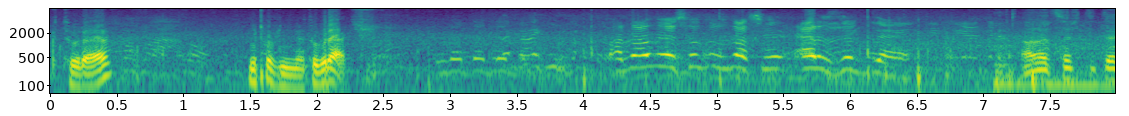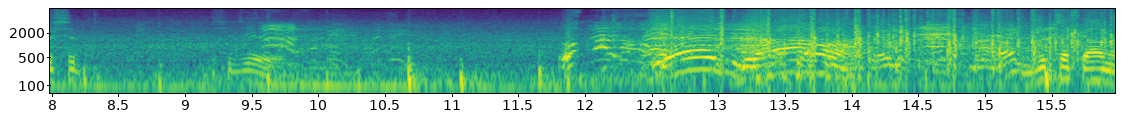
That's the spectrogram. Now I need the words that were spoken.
które nie powinny tu grać. Panowie, co to znaczy RZD? Ale coś tu też się, się dzieje. Jest, brawo! Wyczekane,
